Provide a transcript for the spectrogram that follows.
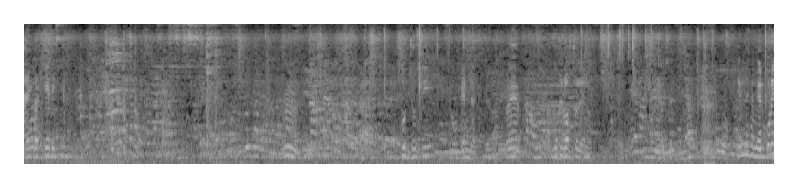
আরেকবার খেয়ে দেখি। হুম। খুব জুসি এবং টেন্ডার মানে মুখে রস চলে এলো। এরপরে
